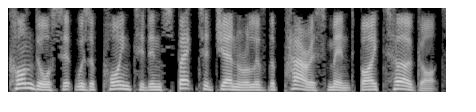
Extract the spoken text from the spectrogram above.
Condorcet was appointed Inspector General of the Paris Mint by Turgot.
